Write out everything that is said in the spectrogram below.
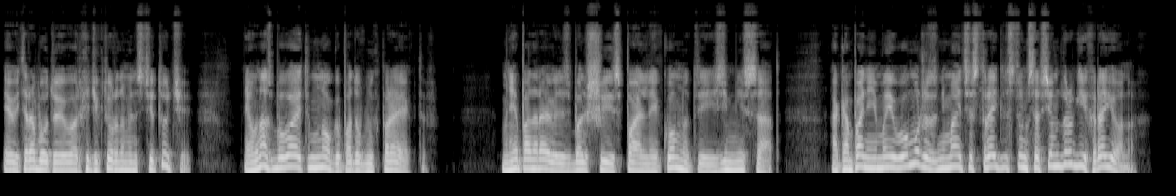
Я ведь работаю в архитектурном институте, и у нас бывает много подобных проектов. Мне понравились большие спальные комнаты и зимний сад, а компания моего мужа занимается строительством совсем в других районах.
